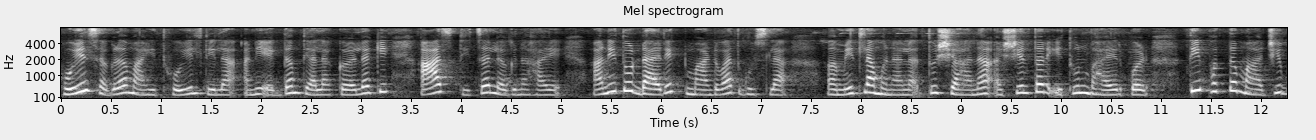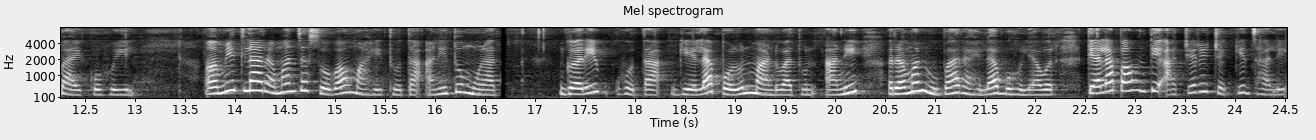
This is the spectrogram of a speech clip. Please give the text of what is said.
होईल सगळं माहीत होईल तिला. आणि एकदम त्याला कळलं की आज तिचं लग्न आहे. आणि तो डायरेक्ट मांडवात घुसला. अमितला म्हणाला तू शहाणा असशील तर इथून बाहेर पड. ती फक्त माझी बायको होईल. अमितला रमणचा स्वभाव माहीत होता आणि तो मुळात गरीब होता गेला पळून मांडवातून आणि रमण उभा राहिला बोहल्यावर. त्याला पाहून ती आश्चर्यचकित झाले.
